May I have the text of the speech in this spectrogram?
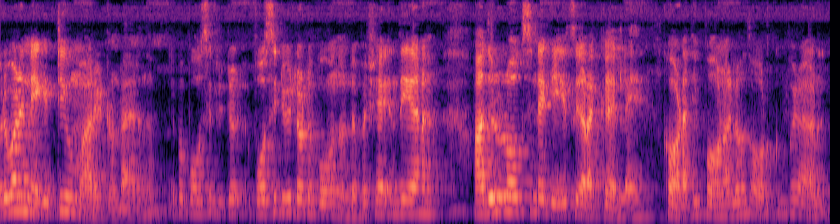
ഒരുപാട് നെഗറ്റീവ് മാറിയിട്ടുണ്ടായിരുന്നു. ഇപ്പോൾ പോസിറ്റീവ് പോസിറ്റീവിലോട്ട് പോകുന്നുണ്ട്. പക്ഷേ എന്ത് ചെയ്യാനാ? അതുൽ വ്ളോഗ്സിന്റെ കേസ് കിടക്കുകയല്ലേ? കോടതി പോകണമല്ലോ എന്ന് ഓർക്കുമ്പോഴാണ്.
